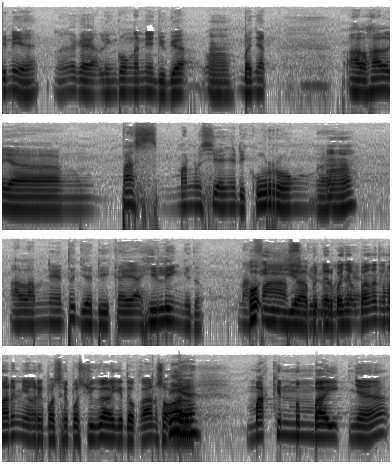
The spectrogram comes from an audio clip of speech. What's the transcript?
ini ya, maksudnya kayak lingkungannya juga Uh. banyak hal-hal yang pas manusianya dikurung, ya, Heeh. alamnya itu jadi kayak healing gitu. Oh Nafas iya gitu, benar banyak banget kemarin yang repost-repost juga gitu kan soal Iya, makin membaiknya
